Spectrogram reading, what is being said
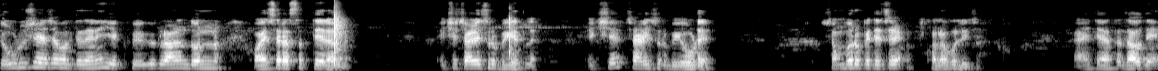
तेवढूशा याच्या फक्त त्यांनी एक फेविक्विक लावला आणि दोन व्हायसर असतात ते लावलं एकशे चाळीस रुपये घेतलं. एकशे चाळीस रुपये एवढे. शंभर रुपये त्याचे खोलाखोलीचे. काय ते आता जाऊ दे.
